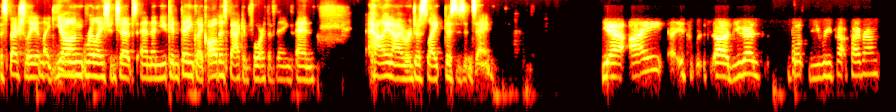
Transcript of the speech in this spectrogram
especially in like Yeah. young relationships. And then you can think like all this back and forth of things. And Hallie and I were just like, this is insane. Yeah. I, it's, uh, do you guys book, do you read fi- five rounds?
